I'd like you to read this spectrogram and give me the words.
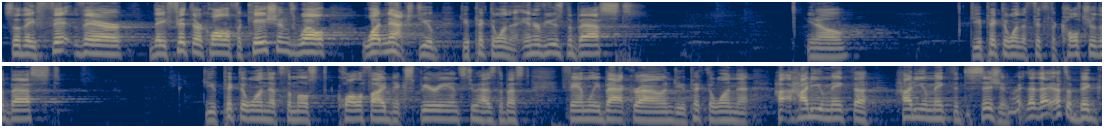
So they fit their, they fit their qualifications. Well, what next? Do you, do you pick the one that interviews the best? You know, do you pick the one that fits the culture the best? Do you pick the one that's the most qualified and experienced, who has the best family background? Do you pick the one that, how, how do you make the, how do you make the decision, right? That, that, that's a big,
